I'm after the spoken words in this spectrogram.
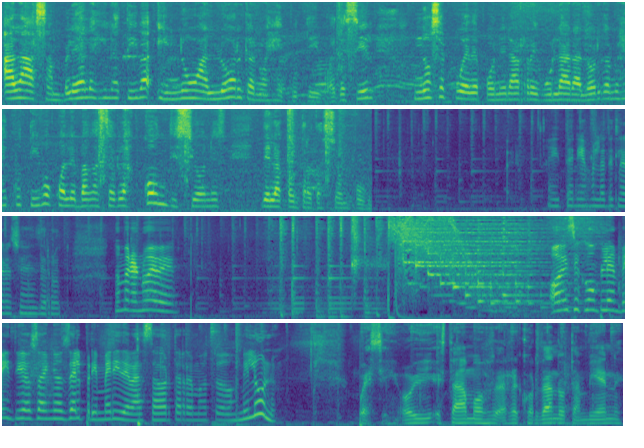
a la Asamblea Legislativa y no al órgano ejecutivo. Es decir, no se puede poner a regular al órgano ejecutivo cuáles van a ser las condiciones de la contratación pública. Ahí teníamos las declaraciones de Ruth. Número 9. Hoy se cumplen 22 años del primer y devastador terremoto de 2001. Pues sí, hoy estábamos recordando también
